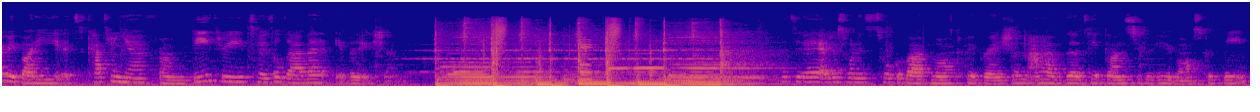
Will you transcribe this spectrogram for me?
everybody, it's here from D3 Total Diver Evolution. So today I just wanted to talk about mask preparation. I have the Tecline Superview mask with me.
